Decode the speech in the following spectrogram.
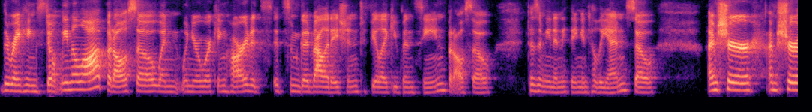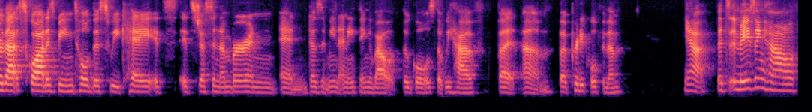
the rankings don't mean a lot, but also when when you're working hard, it's it's some good validation to feel like you've been seen, but also doesn't mean anything until the end. So I'm sure I'm sure that squad is being told this week, hey, it's it's just a number and and doesn't mean anything about the goals that we have, but um but pretty cool for them. Yeah, it's amazing how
